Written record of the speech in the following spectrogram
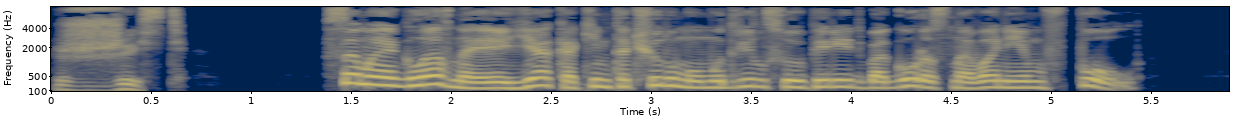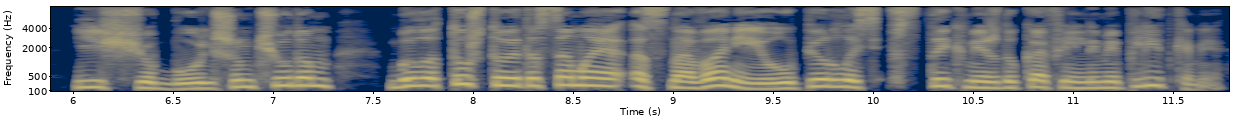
Жесть. Самое главное, я каким-то чудом умудрился упереть Багор основанием в пол. Еще большим чудом было то, что это самое основание уперлось в стык между кафельными плитками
